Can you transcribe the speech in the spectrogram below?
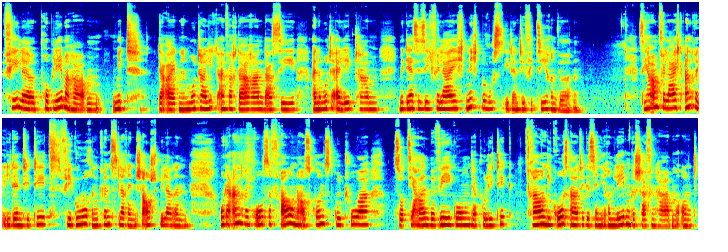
viele Probleme haben mit der eigenen Mutter liegt einfach daran, dass sie eine Mutter erlebt haben, mit der sie sich vielleicht nicht bewusst identifizieren würden. Sie haben vielleicht andere Identitätsfiguren, Künstlerinnen, Schauspielerinnen oder andere große Frauen aus Kunst, Kultur, sozialen Bewegungen, der Politik, Frauen, die Großartiges in ihrem Leben geschaffen haben und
